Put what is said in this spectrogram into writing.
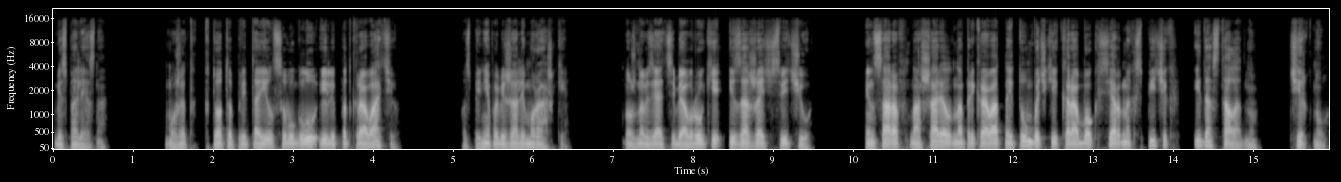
Бесполезно. Может, кто-то притаился в углу или под кроватью? По спине побежали мурашки. Нужно взять себя в руки и зажечь свечу. Инсаров нашарил на прикроватной тумбочке коробок серных спичек и достал одну. Чиркнул.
